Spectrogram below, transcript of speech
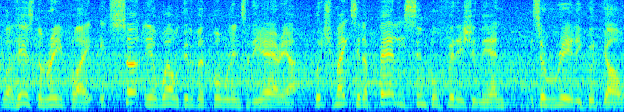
Well, here's the replay. It's certainly a well-delivered ball into the area, which makes it a fairly simple finish in the end. It's a really good goal.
